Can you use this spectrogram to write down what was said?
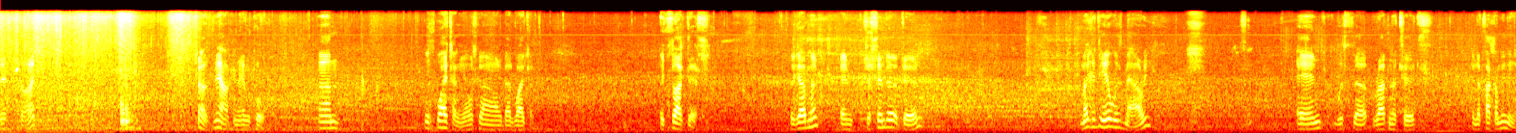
Left side. So, now I can have a talk. Um, with Waitangi, I was going on about Waitangi. It's like this. The government and Jacinda Ardern make a deal with Maori and with the Ratana Church and the Whakaminenga.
